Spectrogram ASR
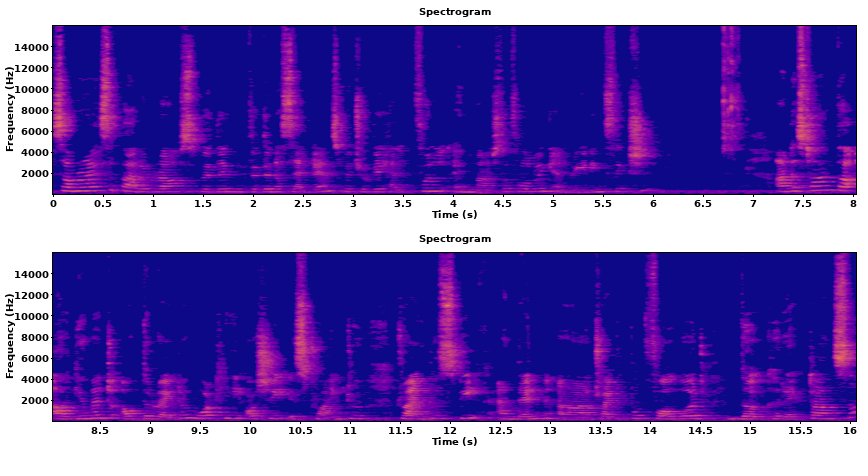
Summarize the paragraphs within, within a sentence which will be helpful in match the following and reading section. Understand the argument of the writer, what he or she is trying to trying to speak and then uh, try to put forward the correct answer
